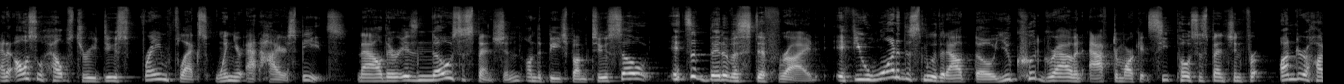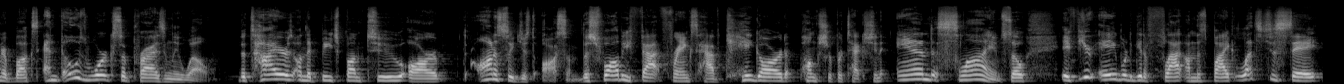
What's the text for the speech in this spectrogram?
and it also helps to reduce frame flex when you're at higher speeds. Now there is no suspension on the Beach Bum 2 so it's a bit of a stiff ride. If you wanted to smooth it out though, you could grab an aftermarket seat post suspension for under 100 bucks and those work surprisingly well. The tires on the Beach Bum 2 are honestly just awesome. The Schwalbe Fat Franks have K-Guard puncture protection and slime. So if you're able to get a flat on this bike, let's just say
